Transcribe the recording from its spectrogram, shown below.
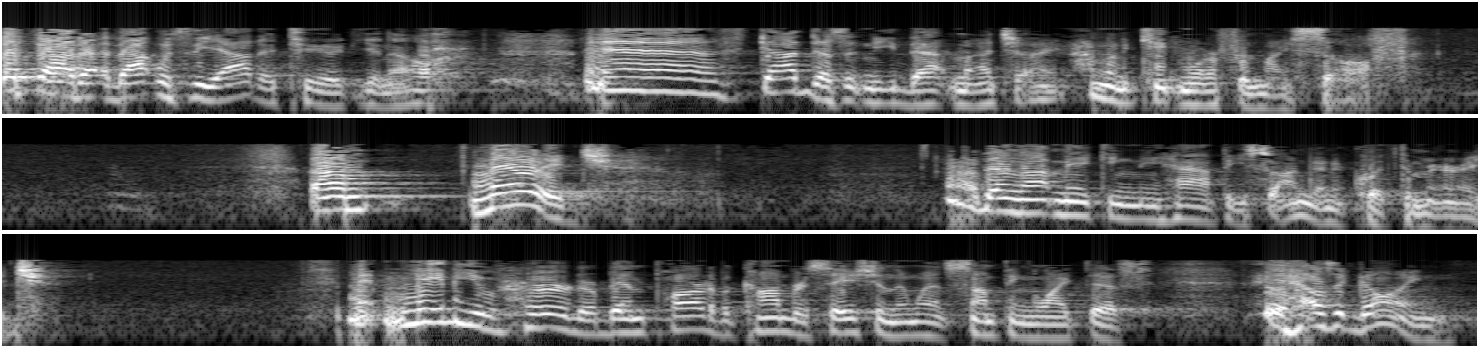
but that that was the attitude, you know. Eh, God doesn't need that much. I, I'm going to keep more for myself. Um, marriage. They're not making me happy, so I'm going to quit the marriage. Maybe you've heard or been part of a conversation that went something like this. Hey, how's it going?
